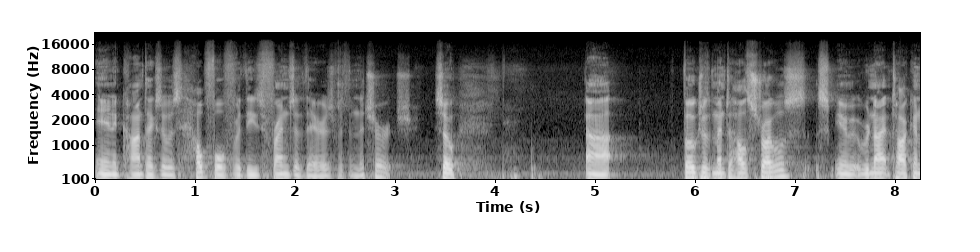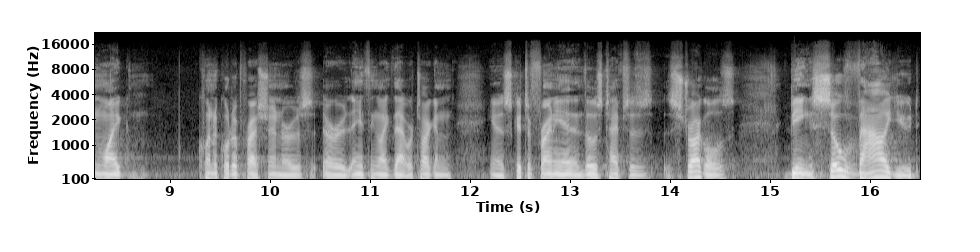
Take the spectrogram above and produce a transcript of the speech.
in a context that was helpful for these friends of theirs within the church. So, uh, folks with mental health struggles, you know, we're not talking like clinical depression or, or anything like that. We're talking, you know, schizophrenia and those types of struggles being so valued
